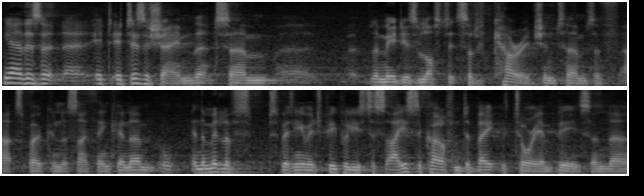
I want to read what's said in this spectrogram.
Yeah, there's a, uh, it, it is a shame that um, uh, the media's lost its sort of courage in terms of outspokenness, I think. And um, in the middle of S- Spitting Image, people used to, I used to quite often debate with Tory MPs, and uh,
